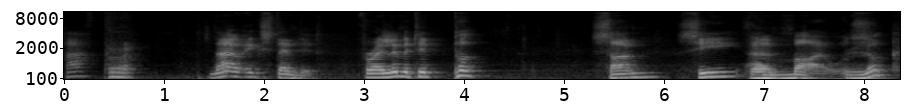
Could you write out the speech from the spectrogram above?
half pr. Now extended for a limited p. Sun, sea, and miles. Look,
